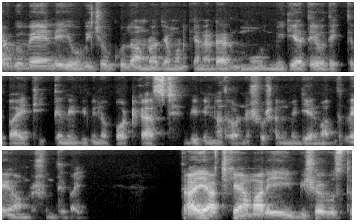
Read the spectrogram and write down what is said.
আর্গুমেন্ট, এই অভিযোগগুলো আমরা যেমন কানাডার মূল মিডিয়াতেও দেখতে পাই, ঠিক তেমনি বিভিন্ন পডকাস্ট, বিভিন্ন ধরনের সোশ্যাল মিডিয়ার মাধ্যমেও আমরা শুনতে পাই। তাই আজকে আমার এই বিষয়বস্তু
